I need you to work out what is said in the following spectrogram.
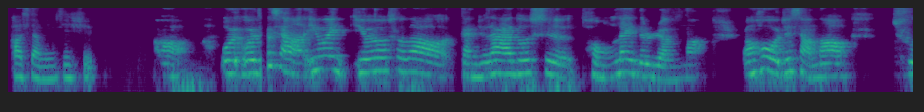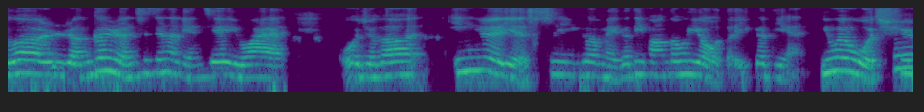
好，小明继续。啊，我我就想，因为悠悠说到，感觉大家都是同类的人嘛，然后我就想到，除了人跟人之间的连接以外，我觉得音乐也是一个每个地方都有的一个点，因为我去。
